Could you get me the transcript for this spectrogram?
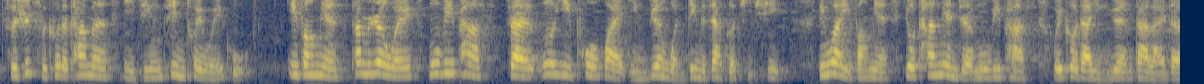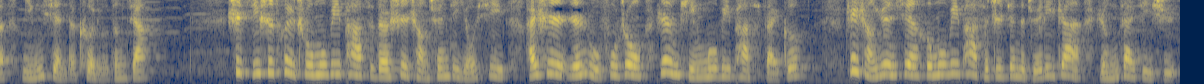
此时此刻的他们已经进退维谷。一方面，他们认为 Movie Pass 在恶意破坏影院稳定的价格体系；另外一方面，又贪恋着 Movie Pass 为各大影院带来的明显的客流增加。是及时退出 Movie Pass 的市场圈地游戏，还是忍辱负重任凭 Movie Pass 宰割？这场院线和 Movie Pass 之间的角力战仍在继续。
